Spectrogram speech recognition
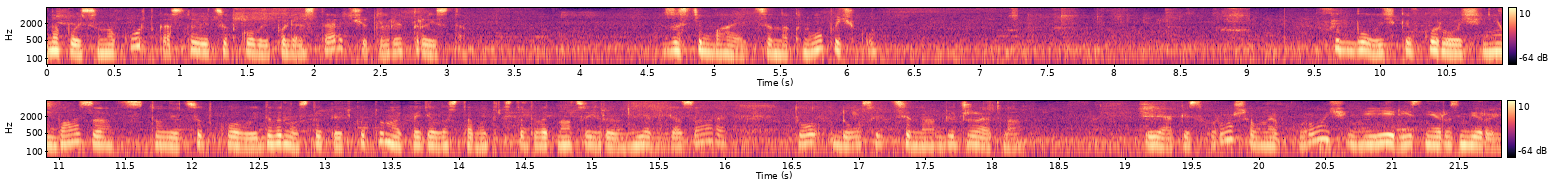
Написано куртка 100% поліестер 4300. Застібається на кнопочку. Футболочки вкорочені, база 100%, 95 котону, 5 еластану, 319 гривень. Як для Зари, то досить ціна бюджетна. Якість хороша, вони вкорочені, є різні розміри.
